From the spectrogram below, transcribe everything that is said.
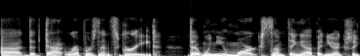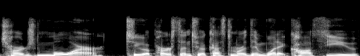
uh, that that represents greed. That when you mark something up and you actually charge more to a person to a customer than what it costs you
